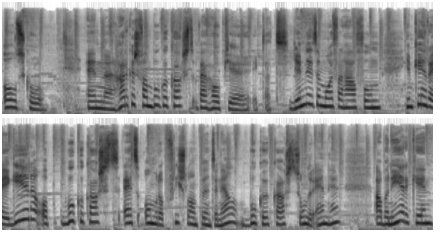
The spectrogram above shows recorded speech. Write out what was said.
Old School. En eh Harkes van Boekenkast, waar hoop je ik dat Jim dit een mooi verhaal vond. Je kan reageren op boekenkast.omroepfriesland.nl Boekenkast zonder N, hè. Abonneren kan,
